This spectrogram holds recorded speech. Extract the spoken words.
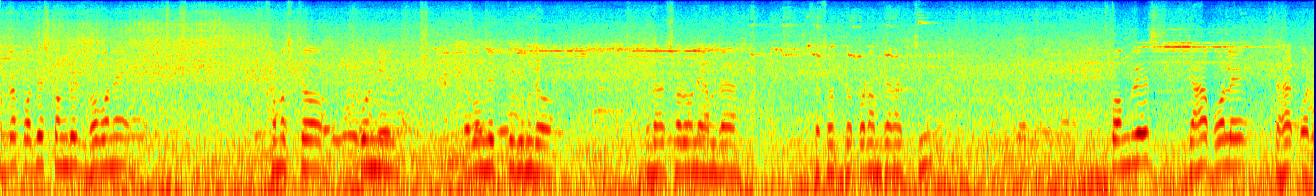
আমরা প্রদেশ কংগ্রেস ভবনে সমস্ত কর্মী এবং নেতৃবৃন্দ ওনার স্মরণে আমরা সশ্রদ্ধ প্রণাম জানাচ্ছি। কংগ্রেস যাহা বলে, তাহা করে।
